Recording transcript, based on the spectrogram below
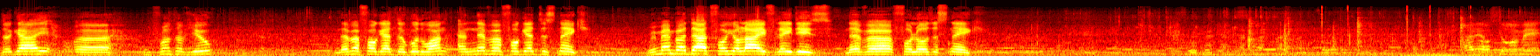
the guy in front of you. Never forget the good one and never forget the snake. Remember that for your life, ladies. Never follow the snake. Allez, on se remet.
